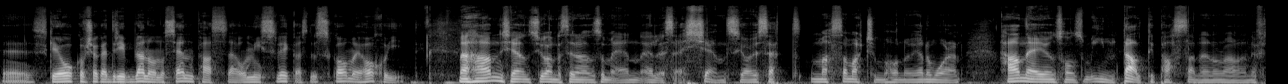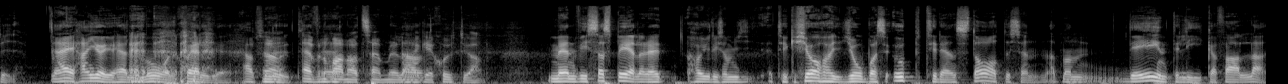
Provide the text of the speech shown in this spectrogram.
Eh, Ska jag åka och försöka dribbla någon och sen passa och misslyckas, då ska man ju ha skit. Men han känns ju å andra sidan som en, eller så här, känns, jag har ju sett massa matcher med honom genom åren. Han är ju en sån som inte alltid passar när någon annan är fri. Nej, han gör ju hellre mål själv. Absolut. Ja, även om Eh, han har ett sämre ja. läge skjuter ju han. Men vissa spelare har ju liksom, tycker jag, jobbat sig upp till den statusen. Att man, det är inte lika för alla.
